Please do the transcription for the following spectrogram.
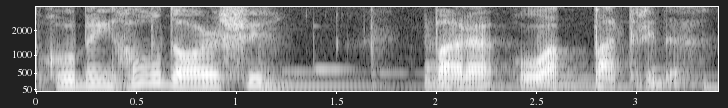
Ruben Holdorf para o Apátrida.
